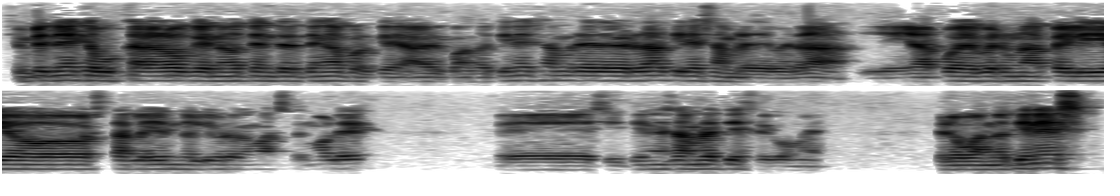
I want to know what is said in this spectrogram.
Siempre tienes que buscar algo que no te entretenga porque, a ver, cuando tienes hambre de verdad, tienes hambre de verdad. Y ya puedes ver una peli o estar leyendo el libro que más te mole. Eh, si tienes hambre, tienes que comer. Pero cuando tienes,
